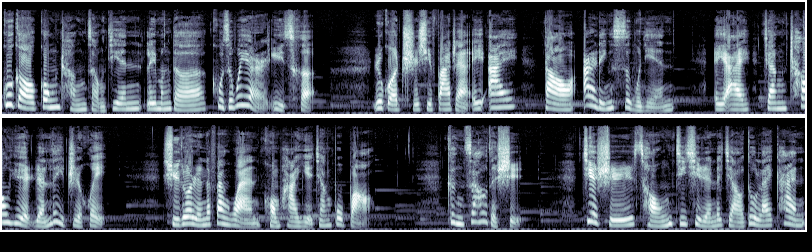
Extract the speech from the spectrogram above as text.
Google 工程总监雷蒙德·库兹威尔预测，如果持续发展 AI，到二零四五年，AI 将超越人类智慧，许多人的饭碗恐怕也将不保。更糟的是，届时从机器人的角度来看，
